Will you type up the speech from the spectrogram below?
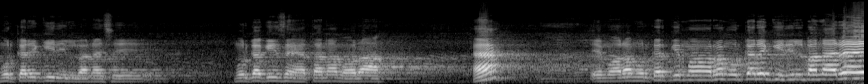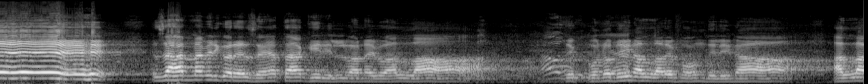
মুরগারে গিরিল বানাইছে মুরগা কি জেতা না মরা হ্যাঁ এ মরা মুরগার কি মরা মুরগারে গিরিল বানায় রে জাহান্নামের করে জেতা গিরিল বানাইব আল্লাহ। যে কোনোদিন আল্লাহরে ফোন দিলি না। আল্লাহ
